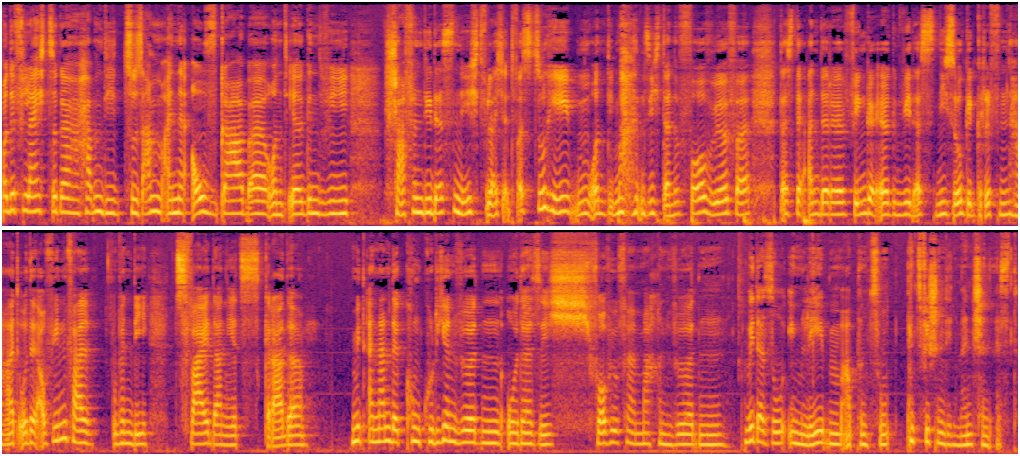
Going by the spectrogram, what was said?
Oder vielleicht sogar haben die zusammen eine Aufgabe und irgendwie schaffen die das nicht, vielleicht etwas zu heben und die machen sich dann Vorwürfe, dass der andere Finger irgendwie das nicht so gegriffen hat. Oder auf jeden Fall, wenn die zwei dann jetzt gerade miteinander konkurrieren würden oder sich Vorwürfe machen würden, wie das so im Leben ab und zu zwischen den Menschen ist.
